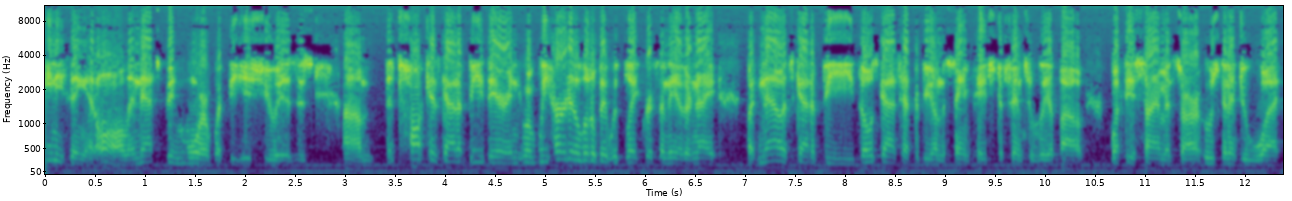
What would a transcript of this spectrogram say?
anything at all. And that's been more of what the issue is, is um, the talk has got to be there. And we heard it a little bit with Blake Griffin the other night, but now it's got to be, those guys have to be on the same page defensively about what the assignments are, who's going to do what.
